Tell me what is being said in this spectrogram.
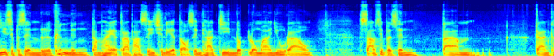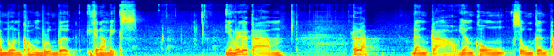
20%เหลือครึ่งหนึ่งทำให้อัตราภาษีเฉลี่ยต่อสินค้าจีนลดลงมาอยู่ราว 30%ตามการคำนวณของ Bloomberg Economics อย่างไรก็ตาม ระดับดังกล่าวยังคงสูงเกินไป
